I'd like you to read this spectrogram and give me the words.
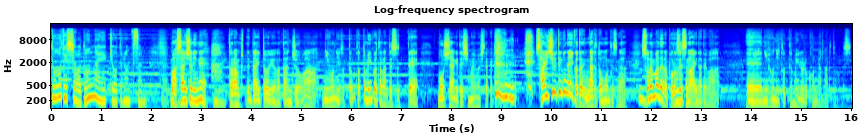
どうでしょう、はい、どんな影響？トランプさん。まあ最初にね、はい、トランプ大統領の誕生は日本にとってもとってもいいことなんですって申し上げてしまいましたけど 最終的ないいことになると思うんですが、うん、それまでのプロセスの間では、えー、日本にとってもいろいろ混乱があると思うんです。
